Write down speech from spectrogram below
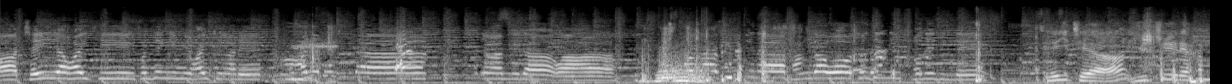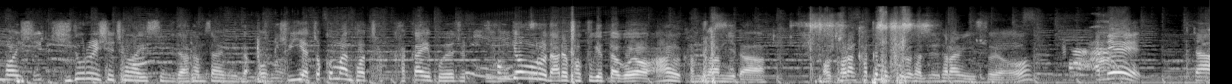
아, 제이야 화이팅! 선생님이 화이팅 하래. 환영합니다. 환영합니다. 와. 수원아, 수진아, 반가워. 선생님 전해준대. 제이제야 일주일에 한 번씩 기도를 실천하겠습니다. 감사합니다. 어, 주희야 조금만 더 자- 가까이 보여줄 성경으로 나를 바꾸겠다고요. 아유 감사합니다. 어, 저랑 같은 목표를 가진 사람이 있어요. 아멘. 자,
